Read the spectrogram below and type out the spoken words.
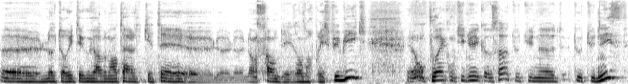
euh, l'autorité gouvernementale qui était euh, l'ensemble des entreprises publiques. on pourrait continuer comme ça toute une, toute une liste.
